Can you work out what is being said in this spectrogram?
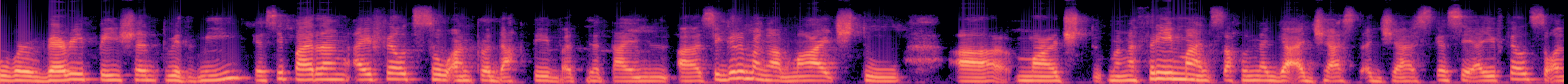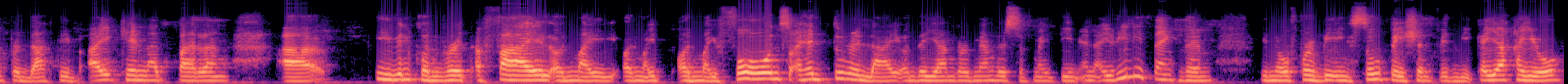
who were very patient with me kasi parang I felt so unproductive at the time. Uh, siguro mga March to uh, March to mga three months ako nag-adjust, adjust. Kasi I felt so unproductive. I cannot parang uh, even convert a file on my on my on my phone. So i had to rely on the younger members of my team. And i really thank them you know for being so patient with me. Kaya kayo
